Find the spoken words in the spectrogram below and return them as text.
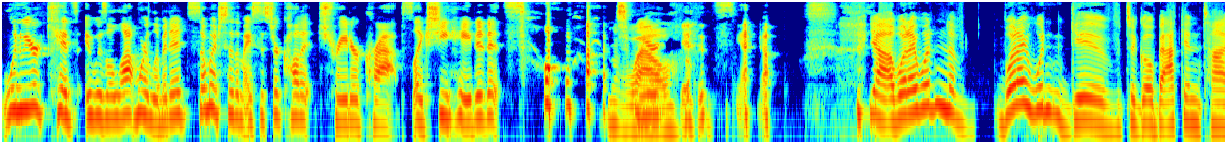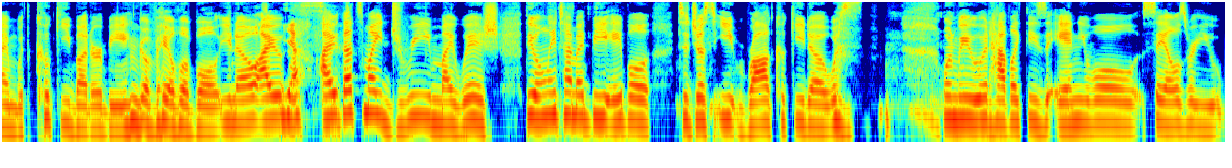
when we were kids, it was a lot more limited, so much so that my sister called it Trader Craps. Like she hated it so much. Wow. We kids. Yeah, Yeah, what I wouldn't have what I wouldn't give to go back in time with cookie butter being available. You know, I Yes. I that's my dream, my wish. The only time I'd be able to just eat raw cookie dough was when we would have like these annual sales where you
